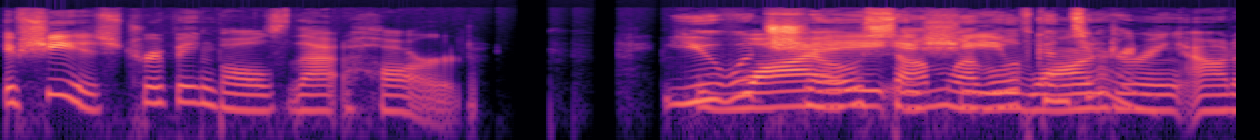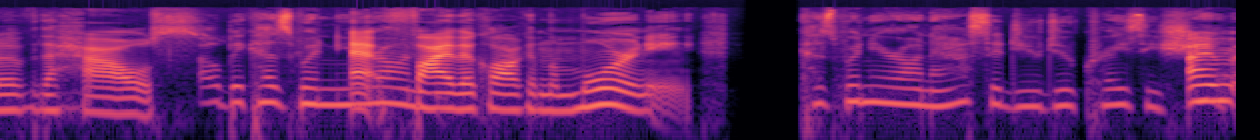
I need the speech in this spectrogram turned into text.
if she is tripping balls that hard, you would why show is some she level of concern. wandering out of the house Oh, because when you're at on five o'clock in the morning? because when you're on acid, you do crazy shit. I'm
